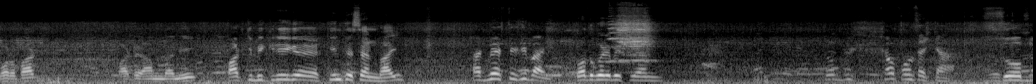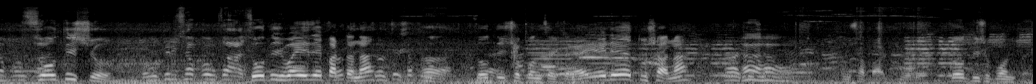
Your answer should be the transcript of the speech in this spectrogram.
বড় পাট পাটের আমদানি। পাট কি বিক্রি কিনতেছেন ভাই? আর বেচতেছি ভাই। কত করে বেচলেন? চব্বিশশো পঞ্চাশ টাকা। চৌত্রিশশো। চৌত্রিশ ভাই এই যে পাটটা না? চৌত্রিশশো হ্যাঁ চৌত্রিশশো পঞ্চাশ টাকা। এটা তুষা না? হ্যাঁ হ্যাঁ তুষা পাট চৌত্রিশশো পঞ্চাশ।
